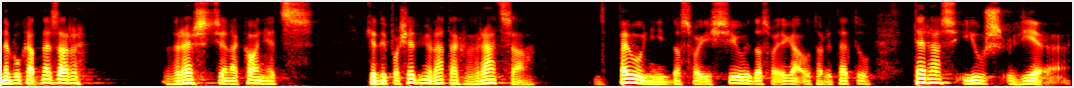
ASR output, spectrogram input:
Nebukadnezar wreszcie na koniec, kiedy po siedmiu latach wraca w pełni do swojej siły, do swojego autorytetu, teraz już wie.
